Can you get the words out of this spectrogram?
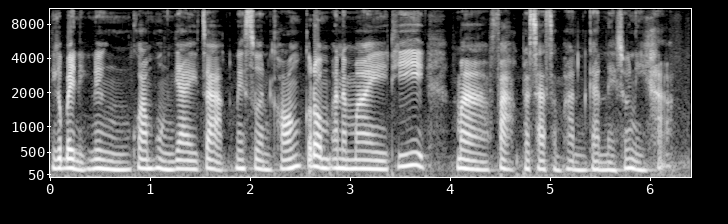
นี่ก็เป็นอีกหนึ่งความห่วงใยจากในส่วนของกรมอนามัยที่มาฝากประชาสัมพันธ์กันในช่วงนี้ค่ะ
